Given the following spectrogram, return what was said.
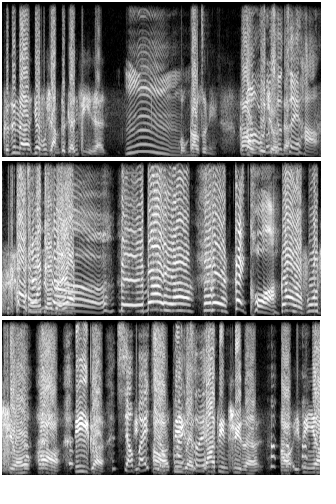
可是呢，又不想跟人挤人。嗯，我告诉你，高高尔夫球最好，高尔夫球怎样？样？美卖呀，对不对？概括啊，高尔夫球啊，第一个，小白球啊，第一个压进去呢，好，一定要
